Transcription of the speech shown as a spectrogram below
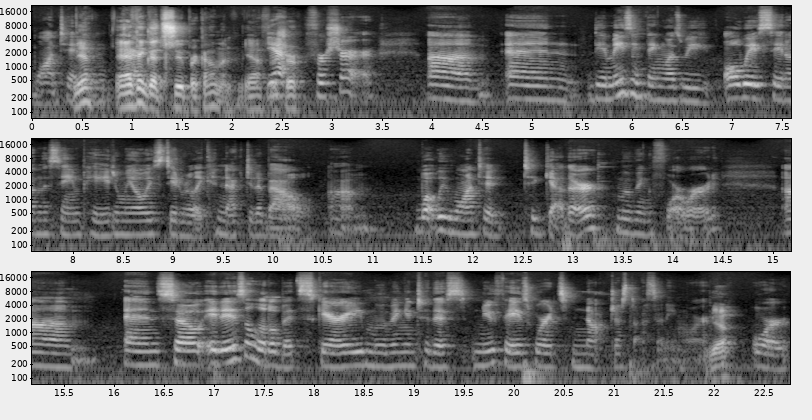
wanted Yeah, and and I think that's super common. Yeah, for yeah, sure. for sure. Um, and the amazing thing was we always stayed on the same page and we always stayed really connected about um, what we wanted together moving forward. Um, and so it is a little bit scary moving into this new phase where it's not just us anymore Yeah, or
